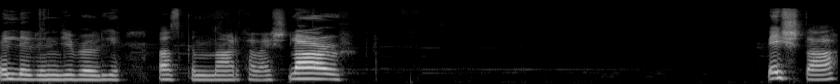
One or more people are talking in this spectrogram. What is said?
50. bölge baskında arkadaşlar. 5 daha.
